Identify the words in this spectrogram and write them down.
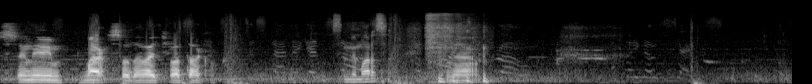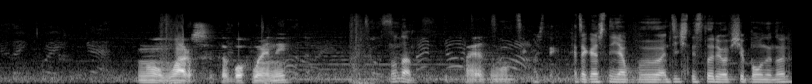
Сыны Марса, давайте в атаку. Сыны Марса. Да. Ну, Марс это бог войны, Ну да. Поэтому... Хотя, конечно, я в античной истории вообще полный ноль.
